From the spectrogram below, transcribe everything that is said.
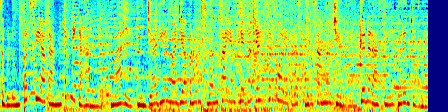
sebelum persiapkan pernikahanmu. Mari menjadi remaja penerus bangsa yang hebat dan berkualitas bersama genre generasi berencana.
